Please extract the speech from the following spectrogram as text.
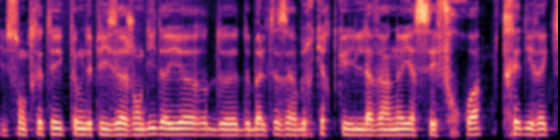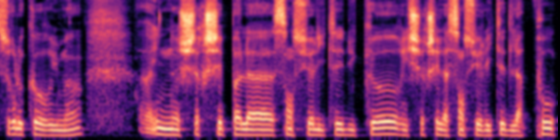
ils sont traités comme des paysages. On dit d'ailleurs de, de Balthazar Burkhard qu'il avait un œil assez froid, très direct sur le corps humain. Ah, il ne cherchait pas la sensualité du corps, il cherchait la sensualité de la peau,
